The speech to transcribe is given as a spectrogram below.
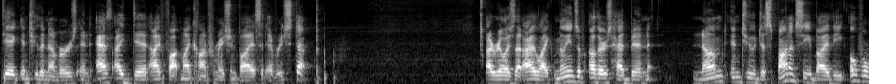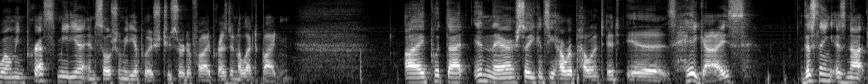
dig into the numbers, and as I did, I fought my confirmation bias at every step. I realized that I, like millions of others, had been numbed into despondency by the overwhelming press, media, and social media push to certify President elect Biden. I put that in there so you can see how repellent it is. Hey guys, this thing is not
